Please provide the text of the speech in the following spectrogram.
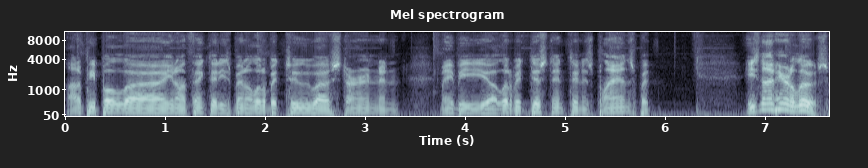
A lot of people, uh, you know, think that he's been a little bit too uh, stern and maybe a little bit distant in his plans, but he's not here to lose.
